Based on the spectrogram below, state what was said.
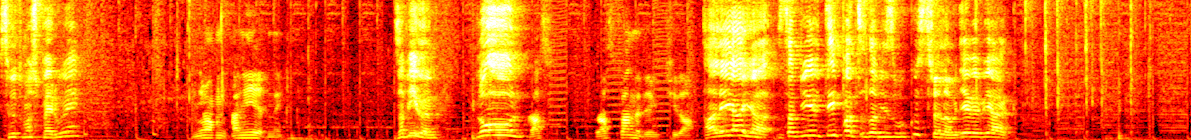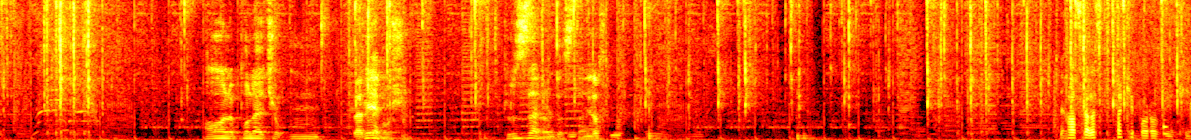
Słód masz perły? Nie mam ani jednej. Zabiłem! LOL! Las, las planet ci da. Ale jaja! Zabiłem typa, co do mnie z łuku strzelał, nie wiem jak. O, ale poleciał. Mm. Lecę. Wyjebał się. Plus zero dostałem. Ty Haskell, takie borowniki.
